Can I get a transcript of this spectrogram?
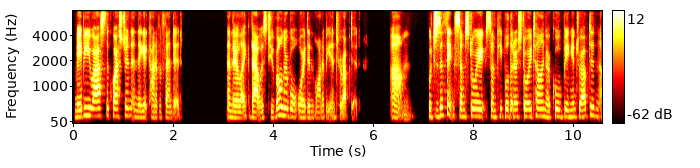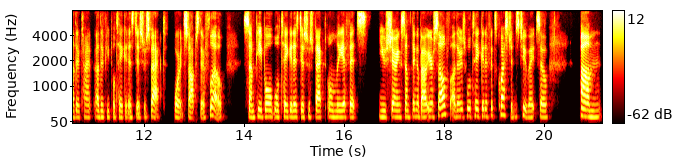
Maybe you ask the question and they get kind of offended and they're like that was too vulnerable or i didn't want to be interrupted um, which is a thing. Some story some people that are storytelling are cool being interrupted and other time other people take it as disrespect or it stops their flow. Some people will take it as disrespect only if it's you sharing something about yourself. Others will take it if it's questions too right? So um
